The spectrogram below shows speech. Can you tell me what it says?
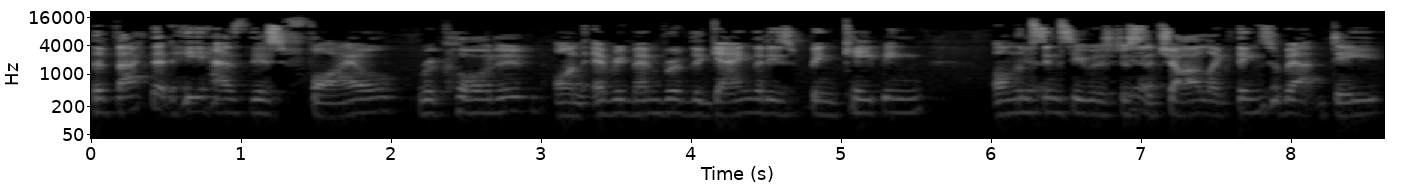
The fact that he has this file recorded on every member of the gang that he's been keeping on them Yeah. since he was just Yeah. a child, like things about Dee,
